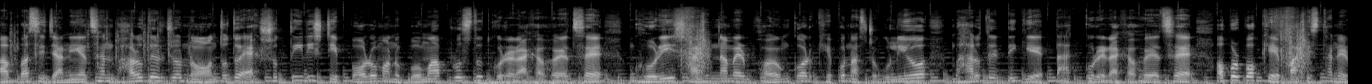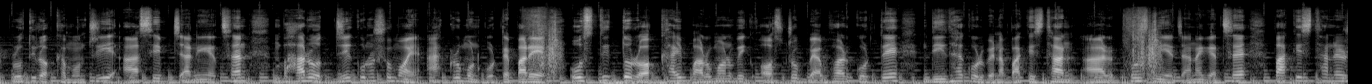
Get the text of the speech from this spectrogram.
আব্বাসি জানিয়েছেন, ভারতের জন্য অন্তত একশো তিরিশটি পরমাণু বোমা প্রস্তুত করে রাখা হয়েছে। ঘড়ি, শাহিন নামের ভয়ঙ্কর ক্ষেপণাস্ত্রগুলিও ভারতের দিকে তাক করে রাখা হয়েছে। অপরপক্ষে পাকিস্তানের প্রতিরক্ষা মন্ত্রী আসিফ জানিয়েছেন, ভারত যে কোনো সময় আক্রমণ করতে পারে। অস্তিত্ব রক্ষায় পারমাণবিক অস্ত্র ব্যবহার করতে দ্বিধা করবে না পাকিস্তান। আর খোঁজ নিয়ে জানা গেছে, পাকিস্তানের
